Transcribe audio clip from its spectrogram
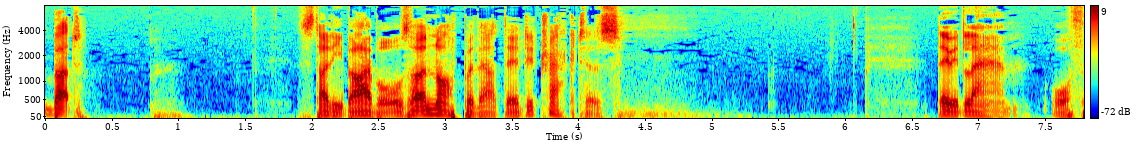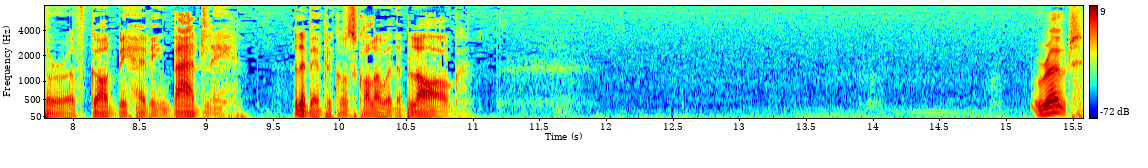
But study Bibles are not without their detractors. David Lamb, author of God Behaving Badly, and a biblical scholar with a blog, wrote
